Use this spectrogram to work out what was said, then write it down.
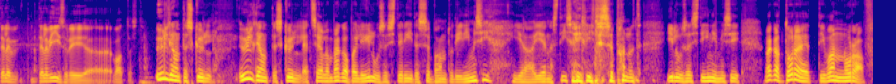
tele, televiisori äh, vaatest? üldjoontes küll, üldjoontes küll, et seal on väga palju ilusasti riidesse pandud inimesi ja, ja ennast ise riidesse pannud ilusasti inimesi, väga tore, et Ivan Orav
